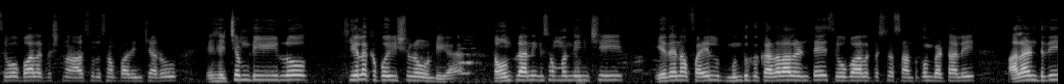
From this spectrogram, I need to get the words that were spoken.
శివబాలకృష్ణ ఆస్తులు సంపాదించారు. హెచ్ఎండిలో కీలక పొజిషన్లో ఉండి టౌన్ ప్లానింగ్కి సంబంధించి ఏదైనా ఫైల్ ముందుకు కదలాలంటే శివబాలకృష్ణ సంతకం పెట్టాలి. అలాంటిది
